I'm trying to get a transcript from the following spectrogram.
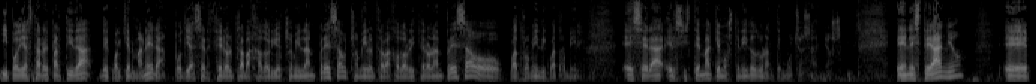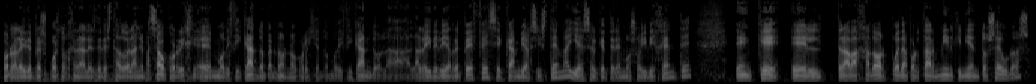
y podía estar repartida de cualquier manera. Podía ser cero el trabajador y 8.000 la empresa, 8.000 el trabajador y cero la empresa o 4.000 y 4.000. Ese era el sistema que hemos tenido durante muchos años. En este año, eh, por la Ley de Presupuestos Generales del Estado del año pasado, eh, modificando, perdón, no corrigiendo, modificando la, la, ley del IRPF, se cambia el sistema y es el que tenemos hoy vigente, en que el trabajador puede aportar 1.500 euros.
